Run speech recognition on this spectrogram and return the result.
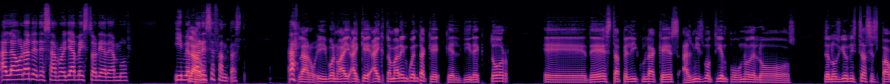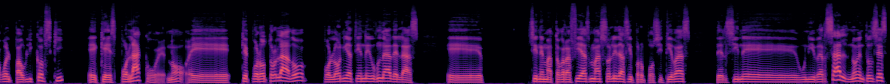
a la hora de desarrollar la historia de amor. Y me parece fantástico. Ah. Claro, y bueno, hay, hay, que, hay que tomar en cuenta que, que el director eh, de esta película, que es al mismo tiempo uno de los, de los guionistas, es Paweł Pawlikowski, eh, que es polaco, eh, ¿no? que por otro lado, Polonia tiene una de las cinematografías más sólidas y propositivas del cine universal, ¿no? Entonces,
